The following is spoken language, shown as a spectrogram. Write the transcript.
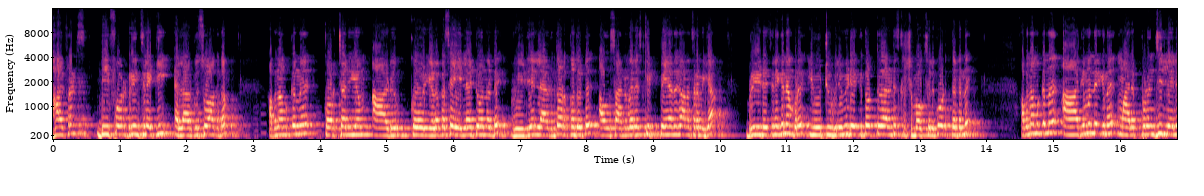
ഹായ് ഫ്രണ്ട്സ് ഡി ഫോർ ഡ്രീംസിലേക്ക് എല്ലാവർക്കും സ്വാഗതം. അപ്പൊ നമുക്കിന്ന് കുറച്ചധികം ആടും കോഴികളൊക്കെ സെയിലായിട്ട് വന്നിട്ട് വീഡിയോ എല്ലാവരും തുടക്കം തൊട്ട് അവസാനം വരെ സ്കിപ്പ് ചെയ്യാതെ കാണാൻ ശ്രമിക്കാം. ബ്രീഡേഴ്സിനൊക്കെ നമ്പർ യൂട്യൂബിൽ വീഡിയോക്ക് തൊട്ട് താഴെ ഡിസ്ക്രിപ്ഷൻ ബോക്സിൽ കൊടുത്തിട്ടുണ്ട്. അപ്പൊ നമുക്കിന്ന് ആദ്യം വന്നിരിക്കുന്നത് മലപ്പുറം ജില്ലയിൽ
